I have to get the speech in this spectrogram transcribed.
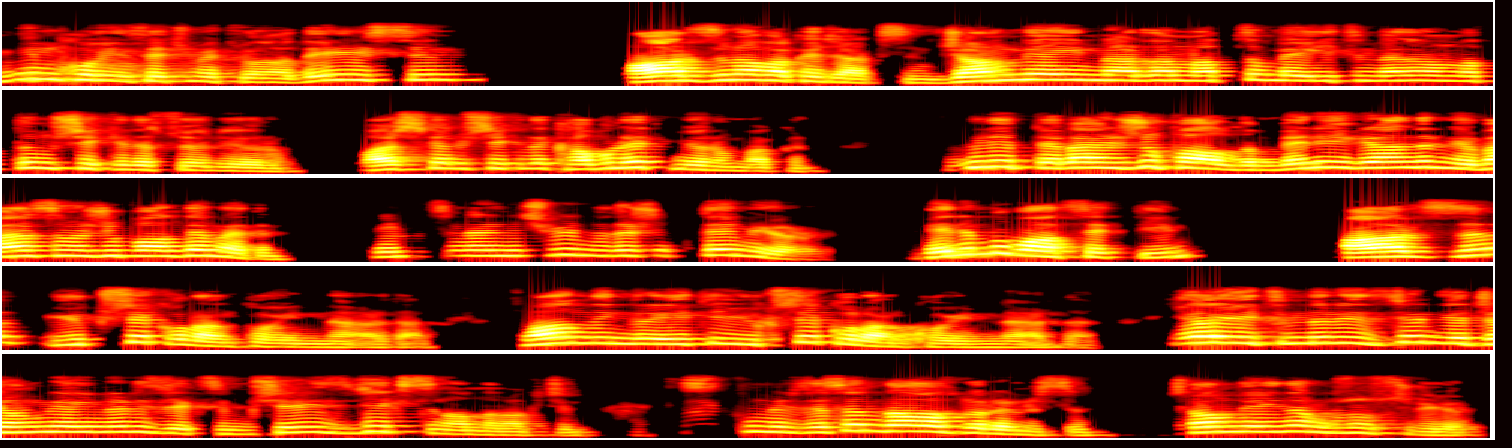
Meme coin seçmek zorunda değilsin. Arzına bakacaksın. Canlı yayınlarda anlattığım ve eğitimlerden anlattığım şekilde söylüyorum. Başka bir şekilde kabul etmiyorum bakın. Gidip de ben jup aldım. Beni ilgilendirmiyor. Ben sana jup al demedim. Eğitimlerin hiçbirinde de jup demiyorum. Benim bu bahsettiğim arzı yüksek olan coinlerden. Funding rate'i yüksek olan coinlerden. Ya eğitimleri izleyeceksin ya canlı yayınları izleyeceksin. Bir şey izleyeceksin anlamak için. Eğitimleri izlesen daha az öğrenirsin. Canlı yayınlar uzun sürüyor.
